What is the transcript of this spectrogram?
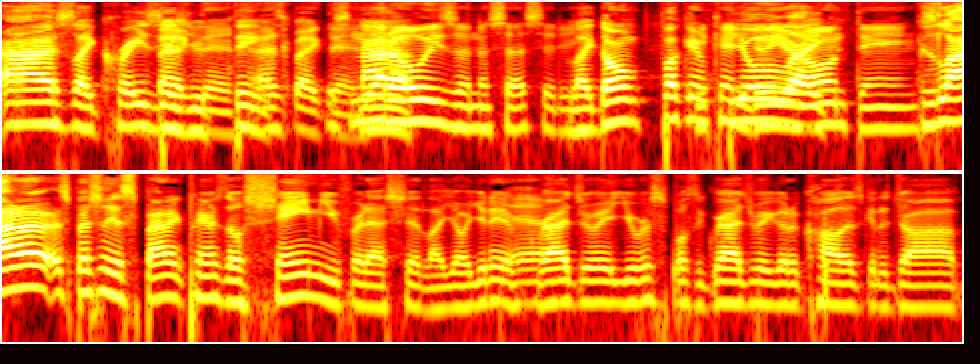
as like crazy Back as you then, think. as back It's not Yeah. always a necessity. Like, don't fucking you can feel do your like own thing. Because a lot of, especially Hispanic parents, they'll shame you for that shit. Like, yo, you didn't Yeah. graduate. You were supposed to graduate, go to college, get a job.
